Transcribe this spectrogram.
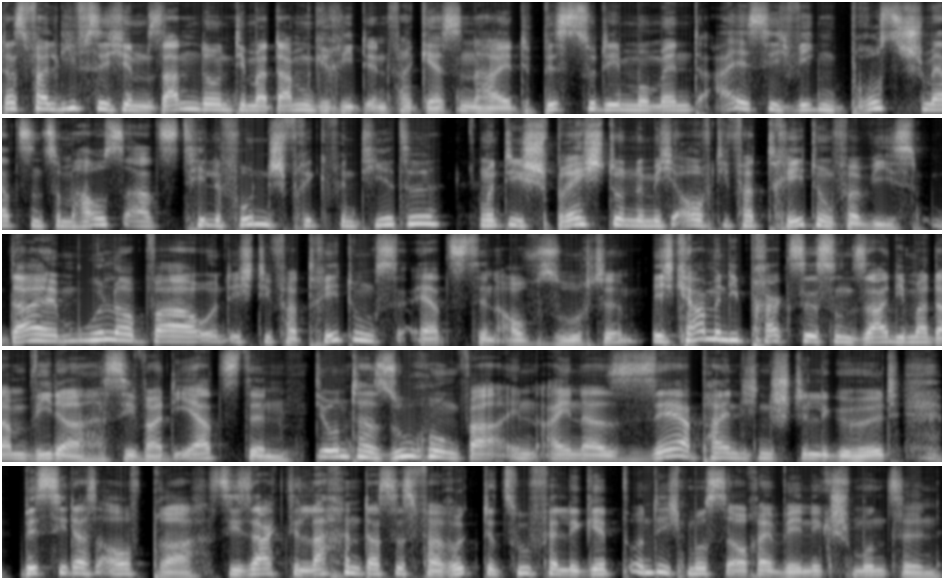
Das verlief sich im Sande und die Madame geriet in Vergessenheit, bis zu dem Moment, als ich wegen Brustschmerzen zum Hausarzt telefonisch frequentierte und die Sprechstunde mich auf die Vertretung verwies. Da er im Urlaub war und ich die Vertretungsärztin aufsuchte, ich kam in die Praxis und sah die Madame wieder. Sie war die Ärztin. Die Untersuchung war in einer sehr peinlichen Stille gehüllt, bis sie das aufbrach. Sie sagte lachend, dass es verrückte Zufälle gibt und ich musste auch ein wenig schmunzeln.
